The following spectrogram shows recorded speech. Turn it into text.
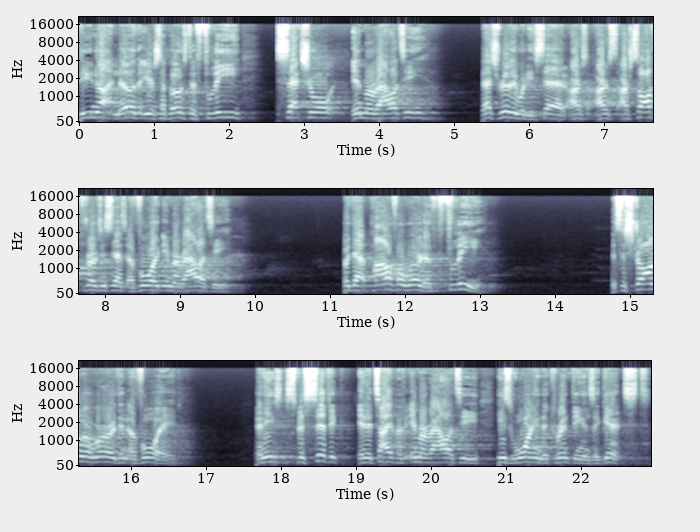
Do you not know that you're supposed to flee sexual immorality? That's really what he said. Our, our, our soft version says avoid immorality. But that powerful word of flee, it's a stronger word than avoid. And he's specific in the type of immorality he's warning the Corinthians against.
